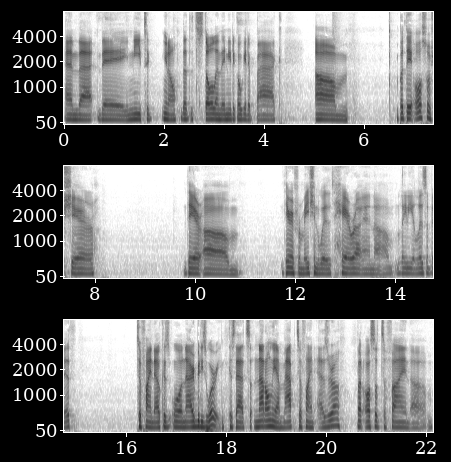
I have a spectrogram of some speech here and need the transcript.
and that they need to you know that it's stolen they need to go get it back um but they also share their um their information with Hera and um, Lady Elizabeth to find out because well now everybody's worried because that's not only a map to find Ezra but also to find um.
